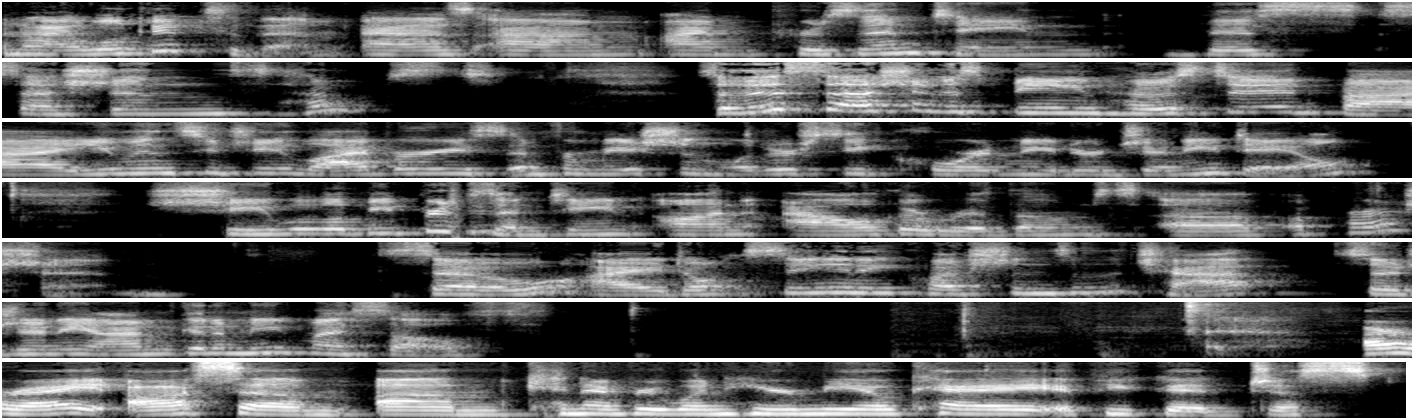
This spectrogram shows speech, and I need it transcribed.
and I will get to them as um, I'm presenting this session's host. So this session is being hosted by UNCG Libraries Information Literacy Coordinator Jenny Dale. She will be presenting on algorithms of oppression. So I don't see any questions in the chat. So Jenny, I'm gonna mute myself. All right, awesome. Um, can everyone hear me okay? If you could just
